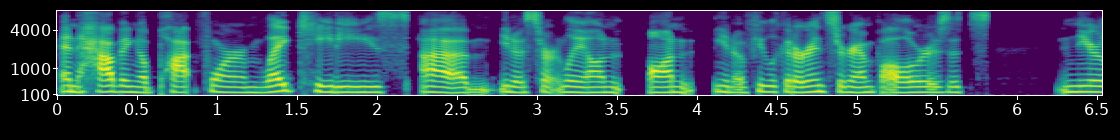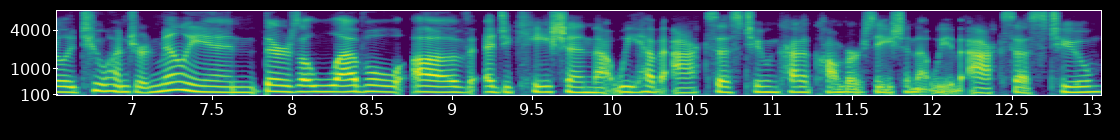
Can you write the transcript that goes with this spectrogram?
and having a platform like Katy's, um, you know, certainly on on you know if you look at our Instagram followers, it's nearly 200 million. There's a level of education that we have access to and kind of conversation that we have access to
